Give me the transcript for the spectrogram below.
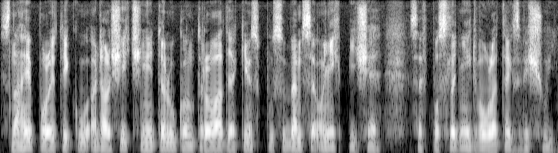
Snahy politiků a dalších činitelů kontrolovat, jakým způsobem se o nich píše, se v posledních dvou letech zvyšují.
